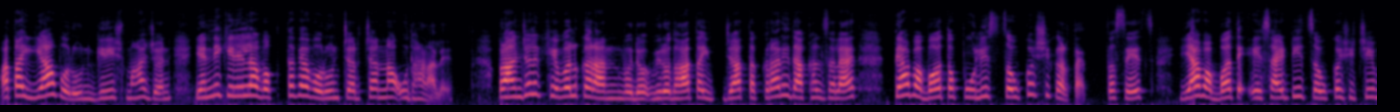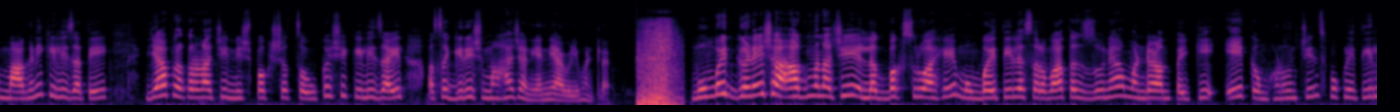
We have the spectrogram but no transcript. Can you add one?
आता यावरून गिरीश महाजन यांनी केलेल्या वक्तव्यावरून चर्चांना उधाण आलंय. प्रांजल खेवलकरांविरोधात ज्या तक्रारी दाखल झाल्या आहेत त्याबाबत पोलीस चौकशी करतायत. तसेच याबाबत एस आय टी चौकशीची मागणी केली जाते. या प्रकरणाची निष्पक्ष चौकशी केली जाईल असं गिरीश महाजन यांनी यावेळी म्हटलं मुंबईत गणेश आगमनाची लगबग सुरू आहे. मुंबईतील सर्वात जुन्या मंडळांपैकी एक म्हणून चिंचपोकळीतील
